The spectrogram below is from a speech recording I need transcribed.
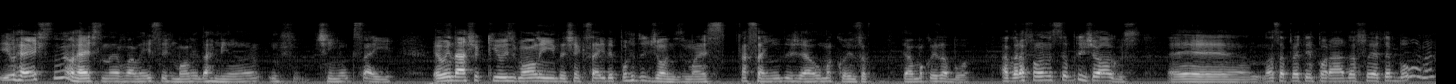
E o resto é o resto, né? Valência, Smalling e Darmian tinham que sair. Eu ainda acho que o Smalling ainda tinha que sair depois do Jones, mas tá saindo já é uma coisa, já é uma coisa boa. Agora falando sobre jogos, é, nossa pré-temporada foi até boa, né?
